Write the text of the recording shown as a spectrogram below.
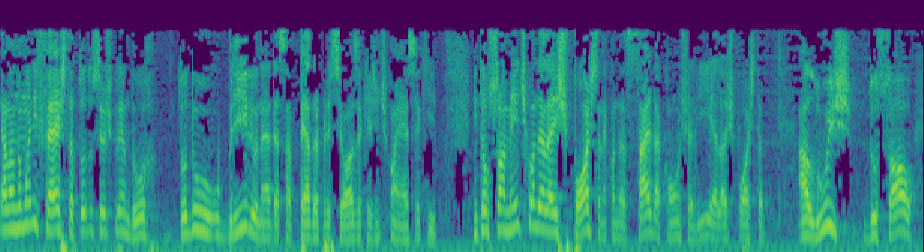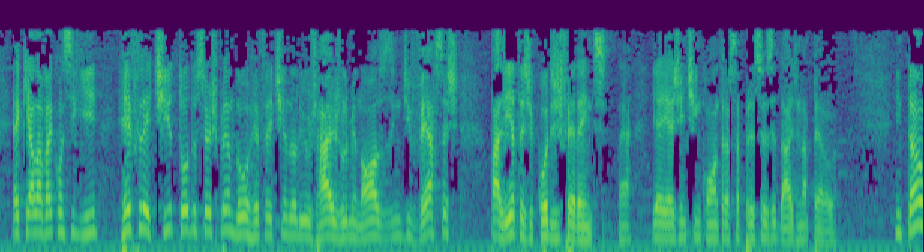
ela não manifesta todo o seu esplendor, todo o brilho né, dessa pedra preciosa que a gente conhece aqui. Então, somente quando ela é exposta, né, quando ela sai da concha ali, ela é exposta à luz do sol, é que ela vai conseguir refletir todo o seu esplendor, refletindo ali os raios luminosos em diversas palhetas de cores diferentes. Né? E aí a gente encontra essa preciosidade na pérola. Então,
